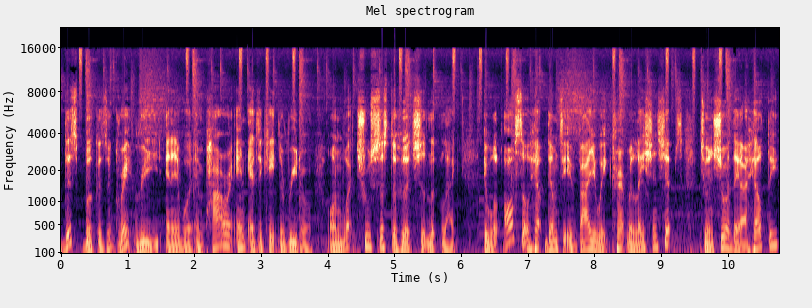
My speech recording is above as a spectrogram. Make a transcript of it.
This book is a great read and it will empower and educate the reader on what true sisterhood should look like. It will also help them to evaluate current relationships to ensure they are healthy,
